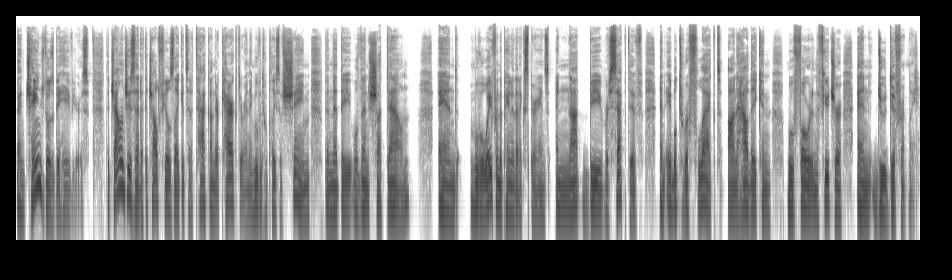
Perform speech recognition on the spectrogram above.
and change those behaviors. The challenge is that if the child feels like it's an attack on their character and they move into a place of shame, then that they will then shut down and move away from the pain of that experience and not be receptive and able to reflect on how they can move forward in the future and do differently.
